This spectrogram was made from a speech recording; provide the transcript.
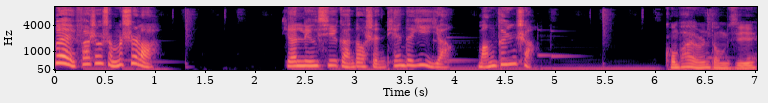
喂，发生什么事了？颜灵犀感到沈天的异样，忙跟上。恐怕有人等不及，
